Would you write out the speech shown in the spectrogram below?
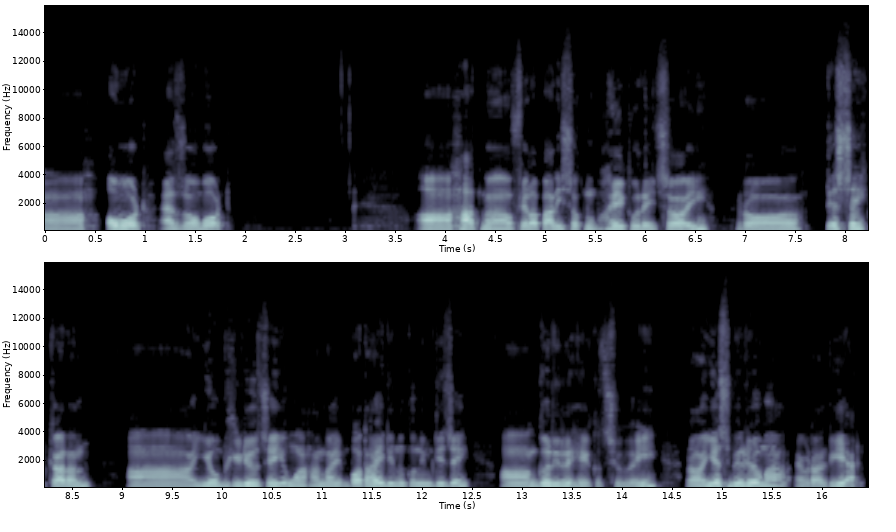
अवार्ड एज अ अवार्ड हातमा फेला पारिसक्नु भएको रहेछ है। र त्यसै कारण यो भिडियो चाहिँ उहाँलाई बधाई दिनुको निम्ति चाहिँ गरिरहेको छु है। र यस भिडियोमा एउटा रियाक्ट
